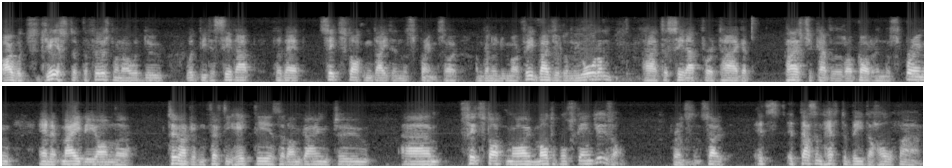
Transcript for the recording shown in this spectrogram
I would suggest that the first one I would do would be to set up for that set stocking date in the spring. So I'm going to do my feed budget in the autumn uh, to set up for a target pasture cover that I've got in the spring, and it may be on the 250 hectares that I'm going to um, set stock my multiple scan ewes on, for instance. So it's it doesn't have to be the whole farm.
